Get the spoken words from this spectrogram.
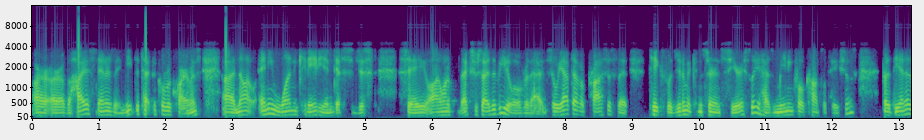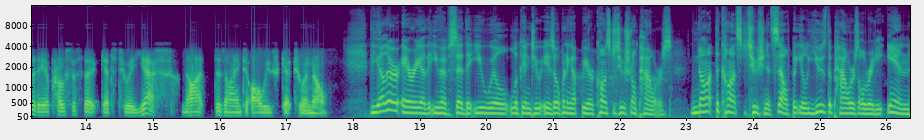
are, are of the highest standards. They meet the technical requirements. Uh, not any one Canadian gets to just say, "Oh, I want to exercise a veto over that." And so we have to have a process that takes legitimate concerns seriously, has meaningful consultations, but at the end of the day, a process that gets to a yes, not designed to always get to a no. The other area that you have said that you will look into is opening up your constitutional powers. Not the Constitution itself, but you'll use the powers already in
